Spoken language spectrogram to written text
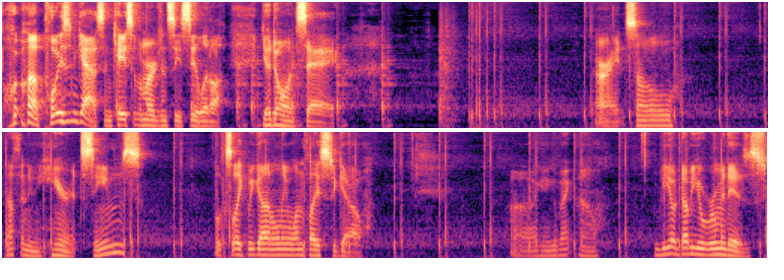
Po uh, poison gas in case of emergency. Seal it off. You don't say. All right, so nothing in here. It seems. Looks like we got only one place to go. Uh, can you go back? No. BOW room it is.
